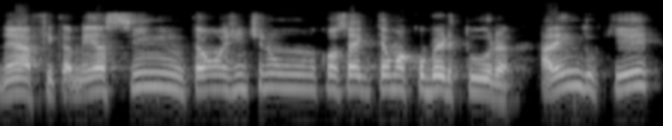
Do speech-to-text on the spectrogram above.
né, fica meio assim, então a gente não consegue ter uma cobertura. Além do que,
